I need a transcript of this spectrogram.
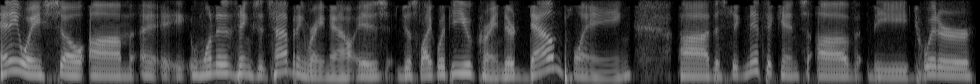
Anyway, so um, one of the things that's happening right now is just like with the Ukraine, they're downplaying uh, the significance of the Twitter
